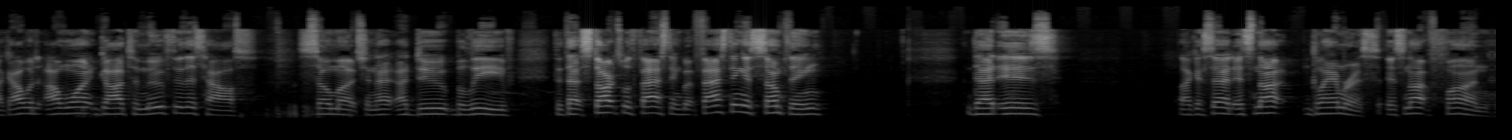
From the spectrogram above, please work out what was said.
Like, I would, I want God to move through this house so much, and that I do believe that that starts with fasting. But fasting is something that is, like I said, it's not glamorous, it's not fun.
